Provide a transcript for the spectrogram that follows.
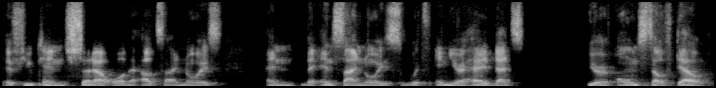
if you can shut out all the outside noise and the inside noise within your head, that's your own self-doubt,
